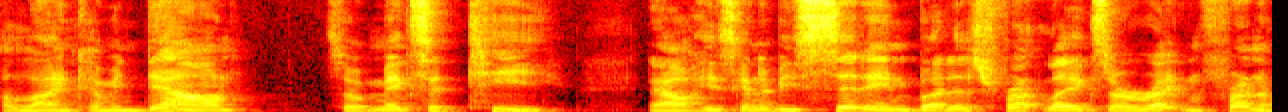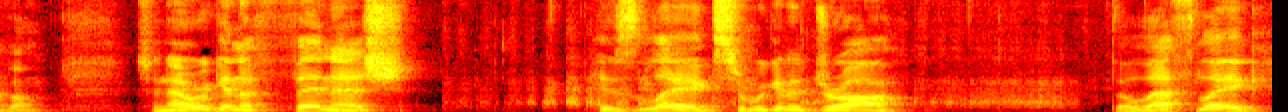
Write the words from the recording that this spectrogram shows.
a line coming down so it makes a T. Now he's gonna be sitting, but his front legs are right in front of him. So now we're going to finish his legs. So we're going to draw the left leg,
